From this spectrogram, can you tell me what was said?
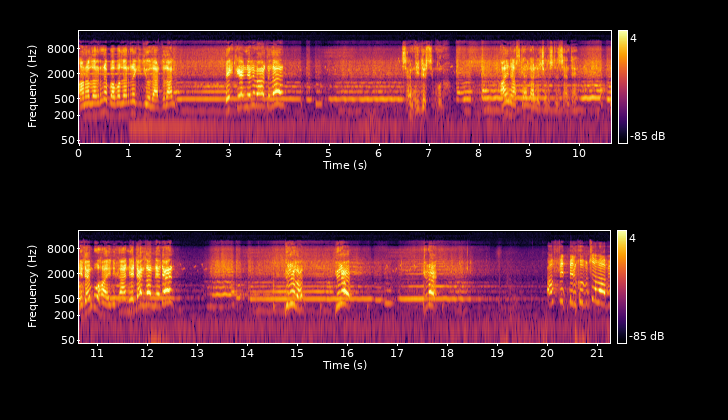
Analarına babalarına gidiyorlardı lan. Bekleyenleri vardı lan. Sen bilirsin bunu. Aynı askerlerle çalıştın sen de. Neden bu hainlik ha? Neden lan neden? Yürü lan. Yürü. Yürü. Affet beni komutan abi.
